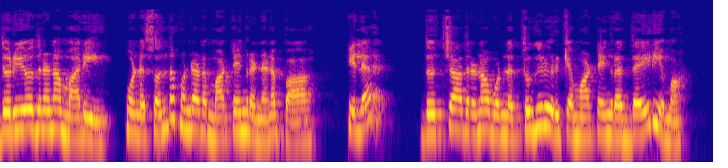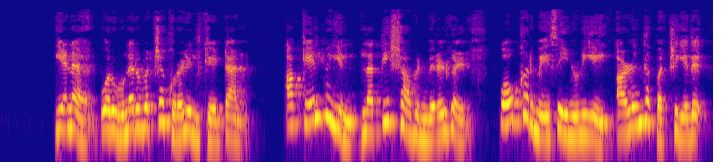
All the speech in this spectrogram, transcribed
துரியோதனா மாறி உன்னை சொந்த கொண்டாட மாட்டேங்கிற நினைப்பா? இல்ல துச்சாதரனா உன்னை துகிலுரிக்க மாட்டேங்கிற தைரியமா? என ஒரு உணர்வற்ற குரலில் கேட்டான். அக்கேள்வியில் லத்தீஷாவின் விரல்கள் போக்கர் மேசை நுனியை அழுந்த பற்றியது.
